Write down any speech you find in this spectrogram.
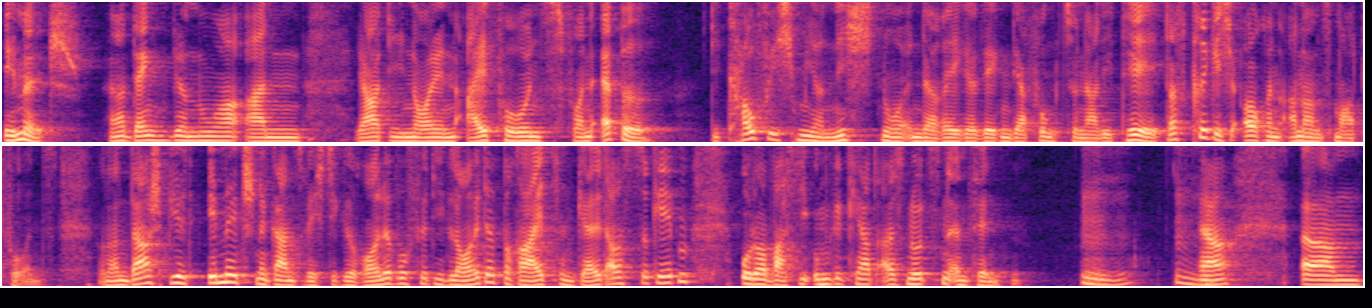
Image. Ja, denken wir nur an ja, die neuen iPhones von Apple die kaufe ich mir nicht nur in der Regel wegen der Funktionalität. Das kriege ich auch in anderen Smartphones. Sondern da spielt Image eine ganz wichtige Rolle, wofür die Leute bereit sind, Geld auszugeben oder was sie umgekehrt als Nutzen empfinden. Mhm. Mhm. Ja, ähm,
